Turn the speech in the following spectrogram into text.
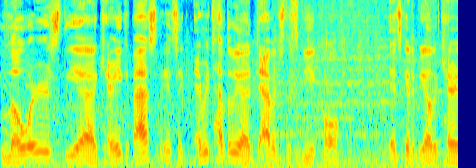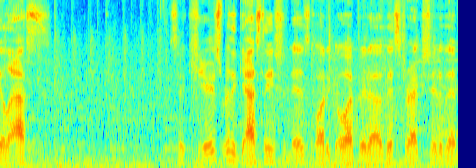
lowers the uh, carry capacity. It's like every time that we uh, damage this vehicle, it's going to be able to carry less. So here's where the gas station is. We want to go up in uh, this direction and then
